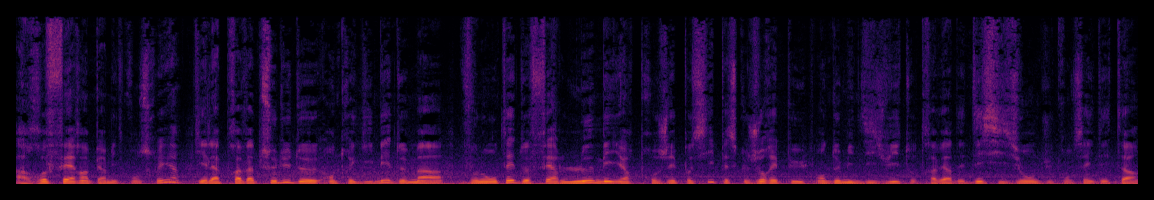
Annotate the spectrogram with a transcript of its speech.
à refaire un permis de construire, qui est la preuve absolue de, entre guillemets, de ma volonté de faire le meilleur projet possible, parce que j'aurais pu, en 2018, au travers des décisions du Conseil d'État,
